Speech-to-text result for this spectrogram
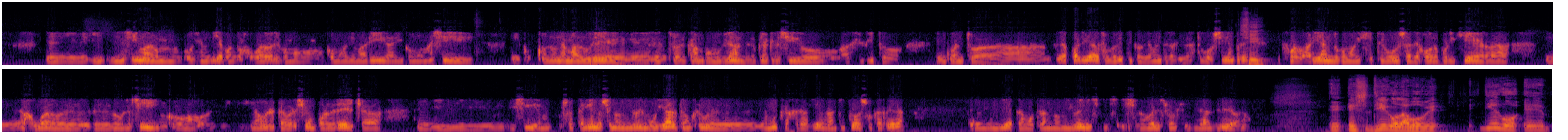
eh, y, encima um, hoy en día con dos jugadores como, como Di María y como Messi eh, con una madurez eh, dentro del campo muy grande, lo que ha crecido Angelito en cuanto a la cualidad futbolística, obviamente las, tuvo siempre, fue variando, como dijiste vos, sale jugado por izquierda, eh, ha jugado de, doble cinco, y ahora esta versión por derecha, eh, y, sigue sosteniéndose en un nivel muy alto, un club de, mucha jerarquía durante toda su carrera, pero hoy en día está mostrando un nivel y, se lo ve el socio ideal de Leo, ¿no? Eh, es Diego Dabove. Diego, eh,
